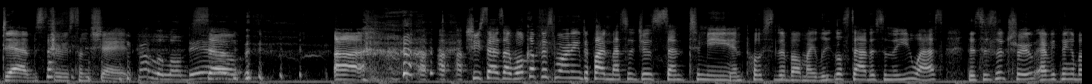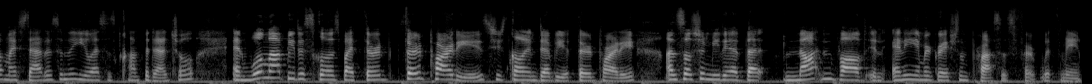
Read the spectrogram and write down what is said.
Debs threw some shade. Not little old dad. So uh, she says, I woke up this morning to find messages sent to me and posted about my legal status in the U.S. This isn't true. Everything about my status in the U.S. is confidential and will not be disclosed by third third parties. She's calling Debbie a third party on social media that not involved in any immigration process for, with me.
